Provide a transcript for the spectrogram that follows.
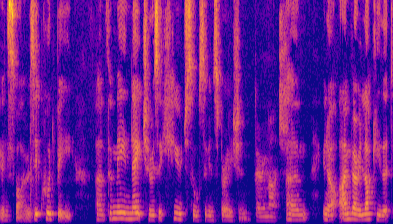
inspires. It could be uh, for me, nature is a huge source of inspiration. very much Um, you know, I'm very lucky that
